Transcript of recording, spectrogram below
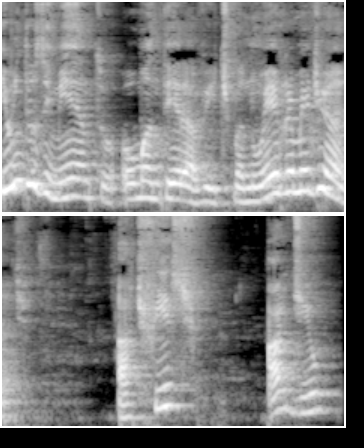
E o induzimento ou manter a vítima no erro é mediante artifício, ardil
